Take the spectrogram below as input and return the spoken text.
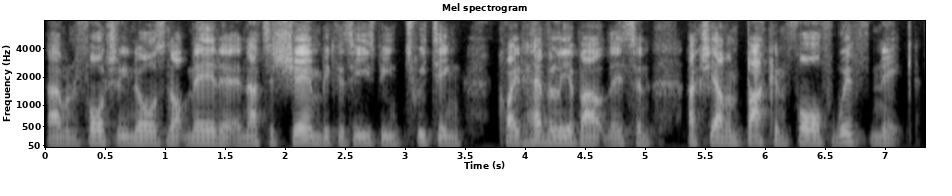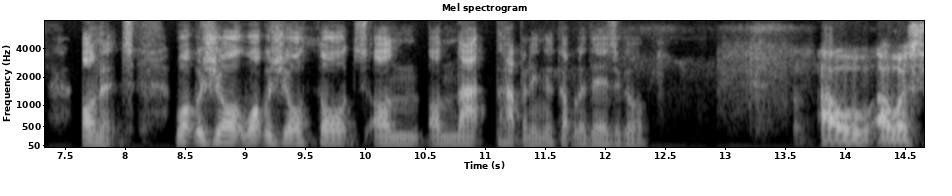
Um, unfortunately, Noah's not made it, and that's a shame because he's been tweeting quite heavily about this and actually having back and forth with Nick on it. What was your What was your thoughts on on that happening a couple of days ago? I I was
